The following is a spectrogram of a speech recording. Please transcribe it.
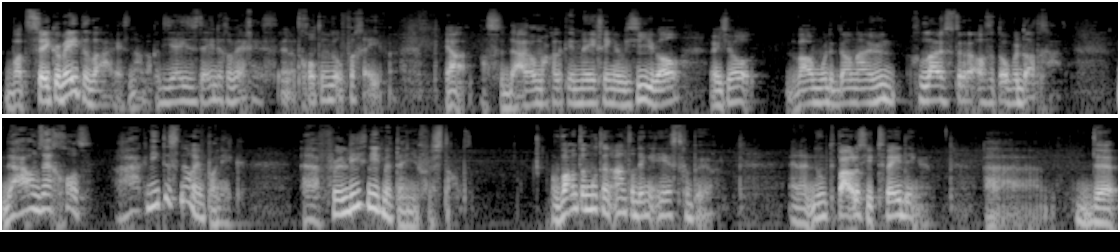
wat zeker weten waar is. Namelijk dat Jezus de enige weg is. En dat God hen wil vergeven. Ja, als ze daar wel makkelijk in meegingen, wie zie je wel. Weet je wel, waarom moet ik dan naar hun luisteren als het over dat gaat? Daarom zegt God, raak niet te snel in paniek. Uh, verlies niet meteen je verstand. Want er moeten een aantal dingen eerst gebeuren. En dan noemt Paulus hier twee dingen. Uh, de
